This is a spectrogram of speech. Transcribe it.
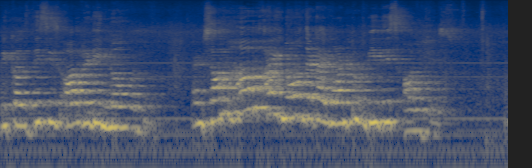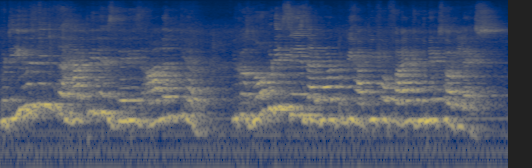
Because this is already known. And somehow I know that I want to be this always. But even in the happiness, there is anantya. Because nobody says I want to be happy for five minutes or less.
